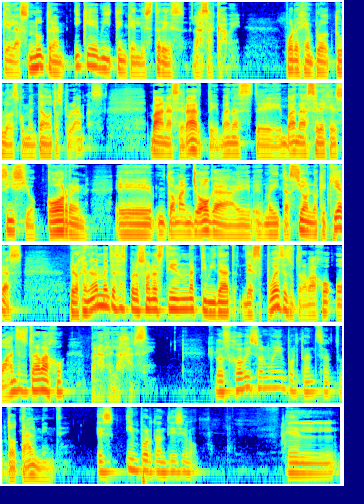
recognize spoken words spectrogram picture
que las nutran y que eviten que el estrés las acabe. Por ejemplo, tú lo has comentado en otros programas. Van a hacer arte, van a, este, van a hacer ejercicio, corren, eh, toman yoga, eh, meditación, lo que quieras. Pero generalmente esas personas tienen una actividad después de su trabajo o antes de su trabajo para relajarse. Los hobbies son muy importantes, Arturo. Totalmente. Es importantísimo. El,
